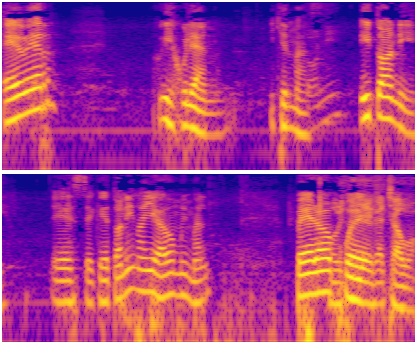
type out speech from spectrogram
Ever y Julián. ¿Y quién más? Y Tony. Este, que Tony no ha llegado muy mal. Pero Ahorita pues llega, chavo.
